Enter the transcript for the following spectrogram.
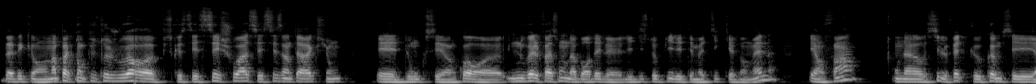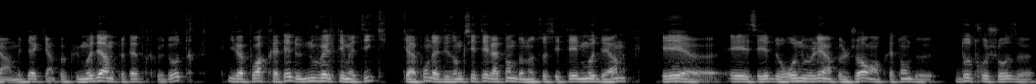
bah, avec, en impactant plus le joueur, euh, puisque c'est ses choix, c'est ses interactions. Et donc, c'est encore euh, une nouvelle façon d'aborder les, les, dystopies, les thématiques qu'elles emmènent. Et enfin, on a aussi le fait que, comme c'est un média qui est un peu plus moderne peut-être que d'autres, il va pouvoir traiter de nouvelles thématiques qui répondent à des anxiétés latentes dans notre société moderne et, et essayer de renouveler un peu le genre en traitant d'autres choses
